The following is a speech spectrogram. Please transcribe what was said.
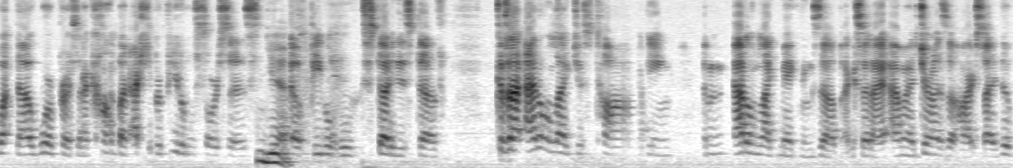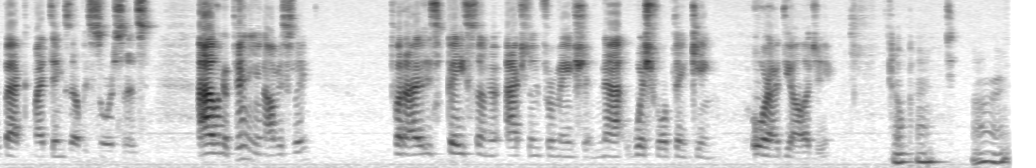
what that wordpress.com but actually reputable sources yeah. of people who study this stuff because I, I don't like just talking um, I don't like making things up. Like I said, I, I'm a journalist at heart, so I do back my things up with sources. I have an opinion, obviously, but I, it's based on actual information, not wishful thinking or ideology. Okay. All right.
